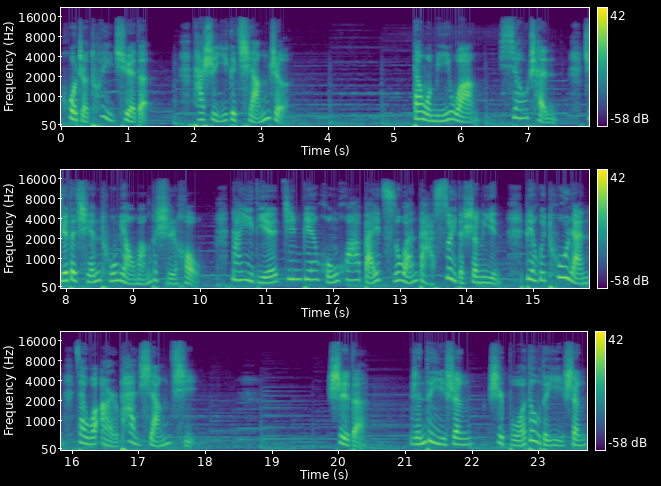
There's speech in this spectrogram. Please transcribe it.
或者退却的。他是一个强者。当我迷惘、消沉，觉得前途渺茫的时候，那一叠金边红花白瓷碗打碎的声音，便会突然在我耳畔响起。是的，人的一生是搏斗的一生，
